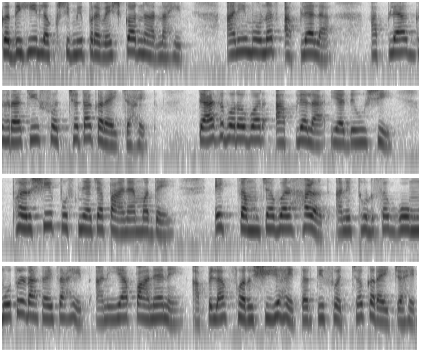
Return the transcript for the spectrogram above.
कधीही लक्ष्मी प्रवेश करणार नाहीत. आणि म्हणूनच आपल्याला आपल्या घराची स्वच्छता करायची आहेत त्याचबरोबर आपल्याला या दिवशी फरशी पुसण्याच्या पाण्यामध्ये एक चमचाभर हळद आणि थोडंसं गोमूत्र टाकायचं आहे आणि या पाण्याने आपल्याला फरशी जी आहे तर ती स्वच्छ करायची आहेत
